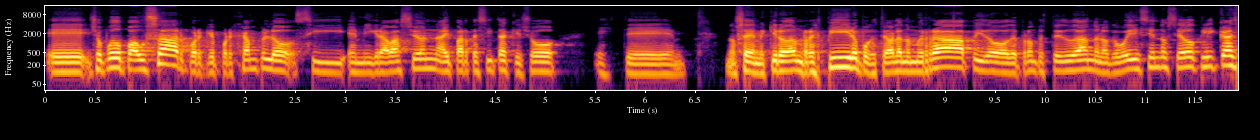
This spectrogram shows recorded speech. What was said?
Eh, yo puedo pausar porque, por ejemplo, si en mi grabación hay partecitas que yo, este, no sé, me quiero dar un respiro porque estoy hablando muy rápido o de pronto estoy dudando en lo que voy diciendo, si hago clic allí,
